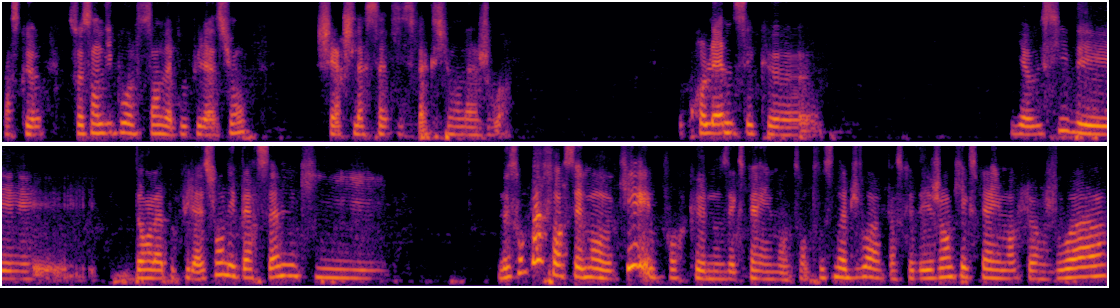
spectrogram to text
parce que 70% de la population cherche la satisfaction, la joie. Le problème, c'est que il y a aussi des, dans la population des personnes qui ne sont pas forcément OK pour que nous expérimentons tous notre joie, parce que des gens qui expérimentent leur joie,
